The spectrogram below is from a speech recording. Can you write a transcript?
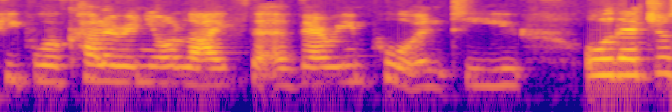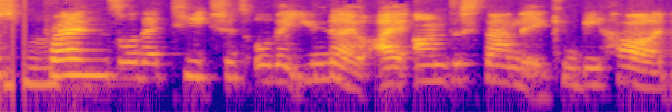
people of color in your life that are very important to you, or they're just mm-hmm. friends, or they're teachers, or that you know. I understand that it can be hard.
